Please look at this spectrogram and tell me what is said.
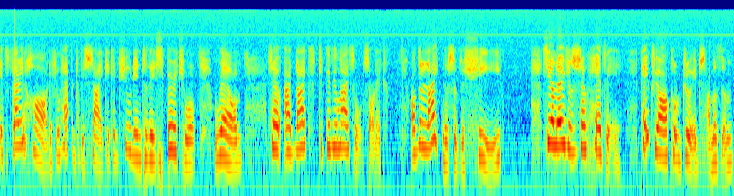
It's very hard if you happen to be psychic and tune into the spiritual realm. So I'd like to give you my thoughts on it. On the lightness of the Sidhe. Theologians are so heavy. Patriarchal druids, some of them,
